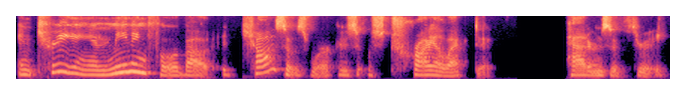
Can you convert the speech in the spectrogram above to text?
intriguing and meaningful about Ichazo's work is it was trialectic, patterns of three.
